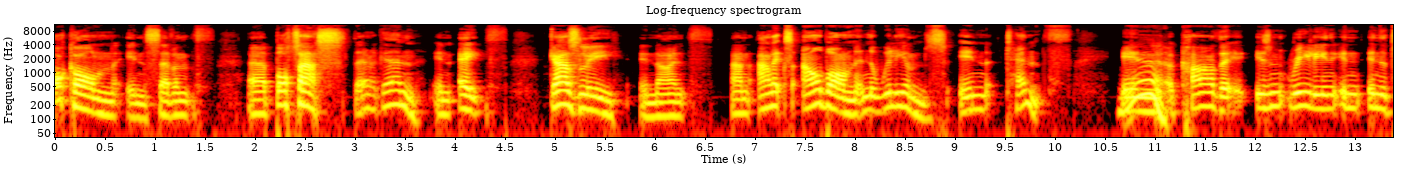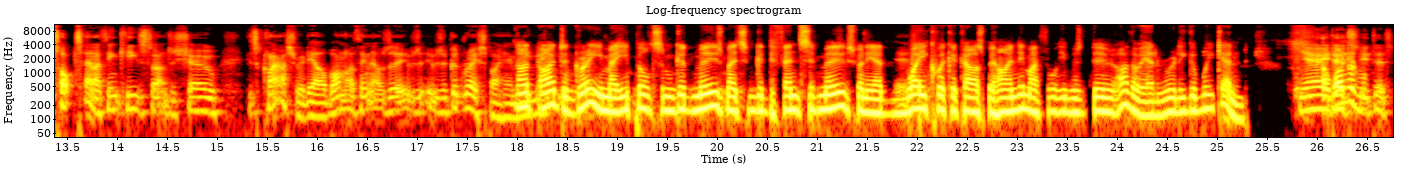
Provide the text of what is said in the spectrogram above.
Ocon in seventh, uh, Bottas there again in eighth, Gasly in ninth, and Alex Albon in the Williams in tenth. In Yeah. a car that isn't really in, in, in the top ten. I think he's starting to show his class, really, Albon. I think that was a, it was, it was a good race by him. He I'd, made- I'd agree, mate. He pulled some good moves, made some good defensive moves when he had Yeah. way quicker cars behind him. I thought he was doing. I thought he had a really good weekend. yeah, he I did. wondered- He did.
